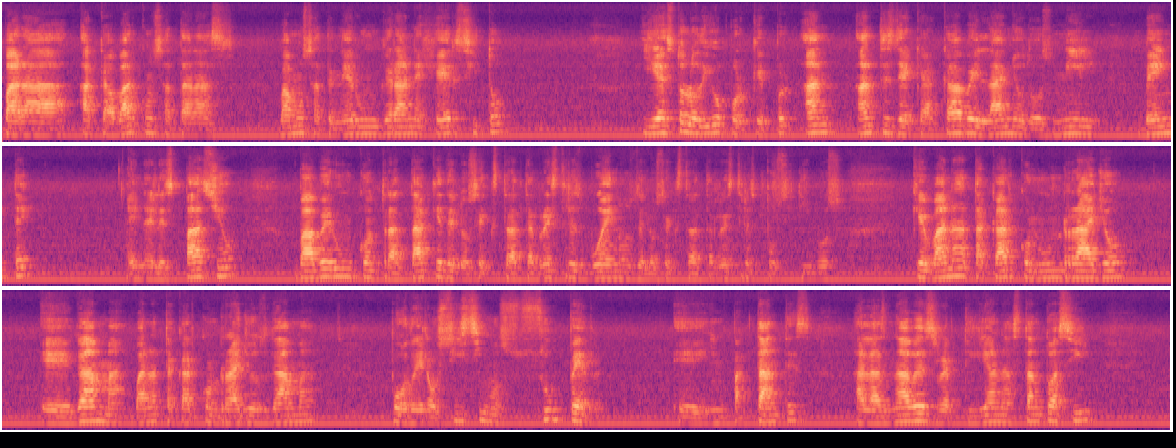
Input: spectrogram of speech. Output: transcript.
para acabar con Satanás. Vamos a tener un gran ejército. Y esto lo digo porque antes de que acabe el año 2020 en el espacio va a haber un contraataque de los extraterrestres buenos, de los extraterrestres positivos, que van a atacar con un rayo eh, gamma, van a atacar con rayos gamma poderosísimos, súper eh, impactantes a las naves reptilianas, tanto así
